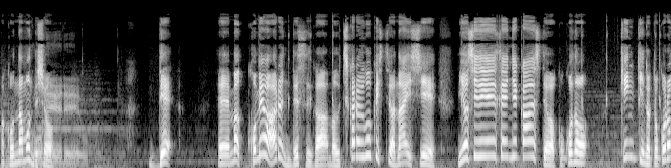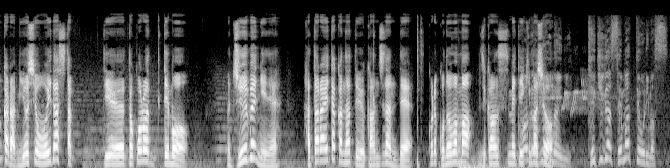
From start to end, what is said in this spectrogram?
まあこんなもんでしょう。で、えーまあ、米はあるんですが、まあ、内から動く必要はないし、三好戦に関しては、ここの近畿のところから三好を追い出したっていうところでも、まあ十分にね、働いたかなという感じなんで、これこのまま時間進めていきましょう。敵が迫っております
